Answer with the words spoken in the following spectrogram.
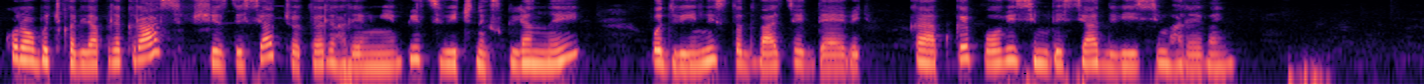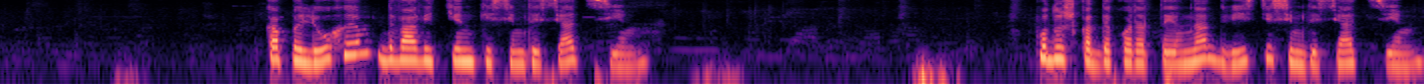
Коробочка для прикрас 64 гривні. Підсвічник скляний подвійний 129 Кепки по 88 гривень. Капелюхи 2 відтінки 77. Подушка декоративна 277.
